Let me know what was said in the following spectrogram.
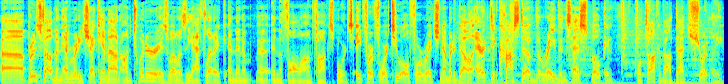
Uh, Bruce Feldman, everybody check him out on Twitter as well as The Athletic and then uh, in the fall on Fox Sports. 844-204-RICH, number to dial. Eric DeCosta of the Ravens has spoken. We'll talk about that shortly.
